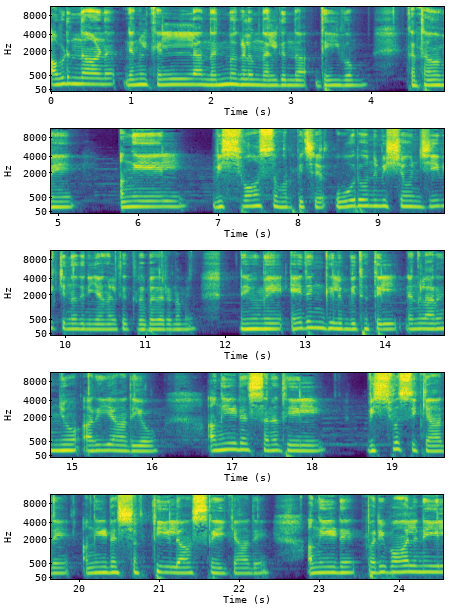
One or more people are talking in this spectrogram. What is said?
അവിടുന്നാണ് ഞങ്ങൾക്കെല്ലാ നന്മകളും നൽകുന്ന ദൈവം. കർത്താവെ അങ്ങയിൽ വിശ്വാസമർപ്പിച്ച് ഓരോ നിമിഷവും ജീവിക്കുന്നതിന് ഞങ്ങൾക്ക് കൃപ തരണമേ. ദൈവമേ ഏതെങ്കിലും വിധത്തിൽ ഞങ്ങൾ അറിഞ്ഞോ അറിയാതെയോ അങ്ങയുടെ സന്നദ്ധിയിൽ വിശ്വസിക്കാതെ അങ്ങയുടെ ശക്തിയിൽ ആശ്രയിക്കാതെ അങ്ങയുടെ പരിപാലനയിൽ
